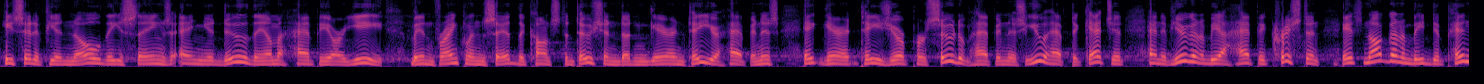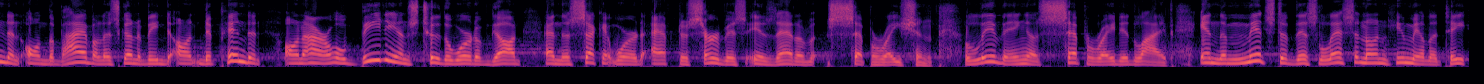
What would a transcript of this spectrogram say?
He said, If you know these things and you do them, happy are ye. Ben Franklin said, The Constitution doesn't guarantee your happiness, it guarantees your pursuit of happiness. You have to catch it. And if you're going to be a happy Christian, it's not going to be dependent on the Bible, it's going to be on, dependent on our obedience to the Word of God. And the second word after service is that of separation, living a separated life. In the midst of this lesson on humility,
